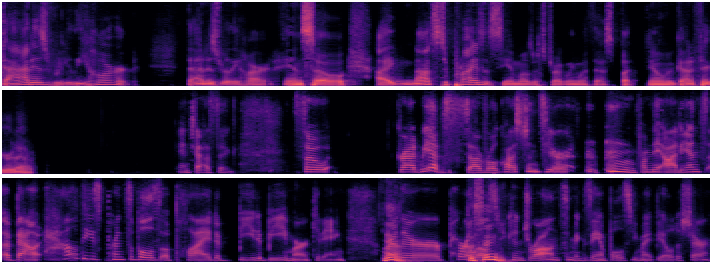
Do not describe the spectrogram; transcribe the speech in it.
That is really hard. That is really hard. And so I'm not surprised that CMOs are struggling with this, but you know, we've got to figure it out. Fantastic. So Grad, we have several questions here from the audience about how these principles apply to B2B marketing. Yeah, Are there parallels the you can draw on some examples you might be able to share?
